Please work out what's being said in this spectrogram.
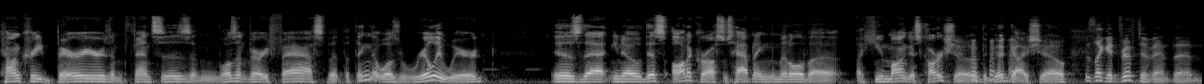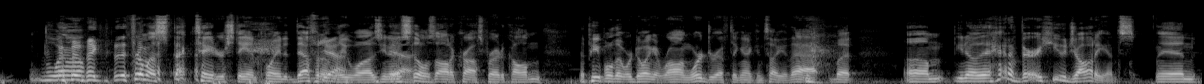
concrete barriers and fences, and wasn't very fast. But the thing that was really weird is that you know this autocross was happening in the middle of a, a humongous car show, the Good Guy Show. It was like a drift event then. Well, Like from a spectator standpoint, it definitely Yeah. was. You know, Yeah. it still was autocross protocol. The people that were doing it wrong were drifting. I can tell you that. but um, you know, they had a very huge audience, and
